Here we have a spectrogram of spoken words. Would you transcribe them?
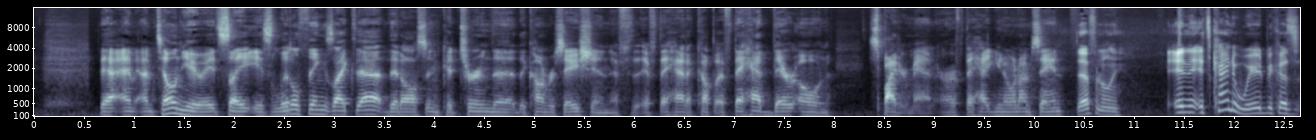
that I'm, I'm telling you, it's like it's little things like that that also could turn the the conversation if if they had a couple if they had their own Spider-Man or if they had, you know what I'm saying? Definitely. And it's kind of weird because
